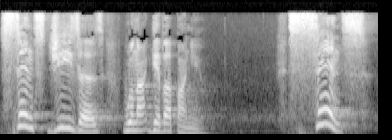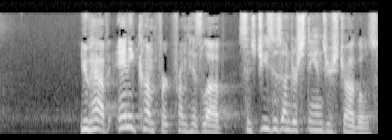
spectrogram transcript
since Jesus will not give up on you, since you have any comfort from His love, since Jesus understands your struggles,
